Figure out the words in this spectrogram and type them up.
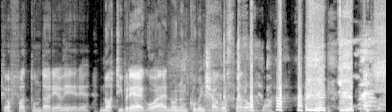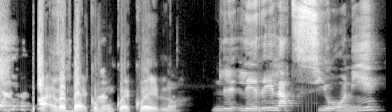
Che ho fatto un dare e avere. No, ti prego, eh, non incominciare con sta roba. ah, vabbè, comunque è quello. Le, le relazioni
